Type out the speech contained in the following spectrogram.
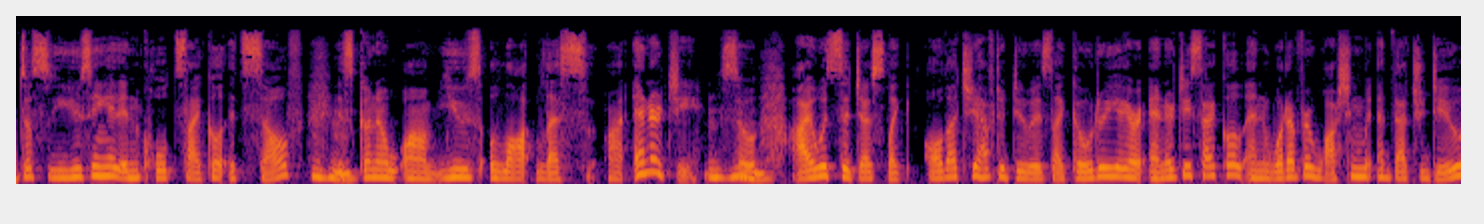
just using it in cold cycle itself Mm-hmm. is going to um, use a lot less uh, energy. So Mm-hmm. I would suggest like all that you have to do is like go to your energy cycle and whatever washing that you do,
